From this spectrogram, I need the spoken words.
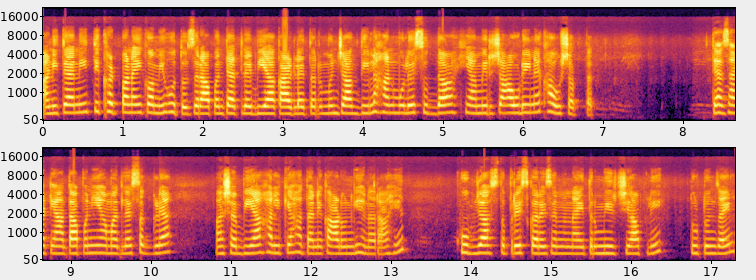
आणि त्याने तिखटपणाही कमी होतो. जर आपण त्यातल्या बिया काढल्या तर म्हणजे अगदी लहान मुलेसुद्धा ह्या मिरच्या आवडीने खाऊ शकतात. त्यासाठी आता आपण यामधल्या सगळ्या अशा बिया हलक्या हाताने काढून घेणार आहेत. खूप जास्त प्रेस करायचं नाही तर मिरची आपली तुटून जाईल.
